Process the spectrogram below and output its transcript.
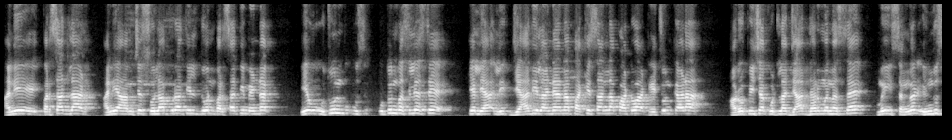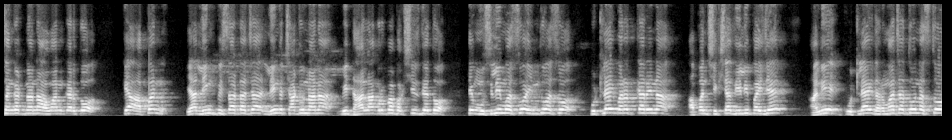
आणि प्रसाद लाड आणि आमचे सोलापुरातील दोन बरसाती मेंढक हे उठून उस- उठून बसले असते. की जिहादी लांड्यांना पाकिस्तानला पाठवा ठेचून काढा. आरोपीचा कुठला जात धर्म नसताय. मी संघट हिंदू संघटनांना आवाहन करतो की आपण या लिंग पिसाटाच्या लिंग छाटून आणा. मी दहा लाख रुपये बक्षीस देतो. ते मुस्लिम असो हिंदू असो कुठल्याही बलात्कारीना आपण शिक्षा दिली पाहिजे. आणि कुठल्याही धर्माचा तो नसतो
